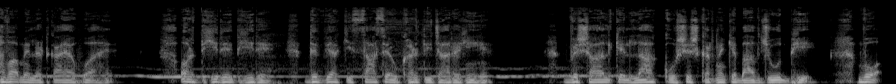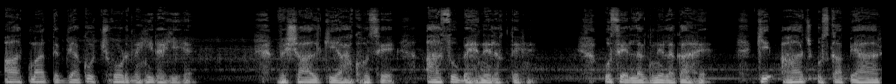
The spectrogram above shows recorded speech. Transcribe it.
हवा में लटकाया हुआ है और धीरे धीरे दिव्या की साँसें उखड़ती जा रही हैं। विशाल के लाख कोशिश करने के बावजूद भी वो आत्मा दिव्या को छोड़ नहीं रही है। विशाल की आँखों से आँसू बहने लगते हैं। उसे लगने लगा है कि आज उसका प्यार,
